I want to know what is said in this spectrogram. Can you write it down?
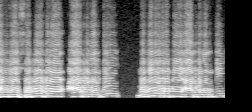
அங்கே சமூக ஆர்வலர்கள் மனித உரிமை ஆர்வலர்கள்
